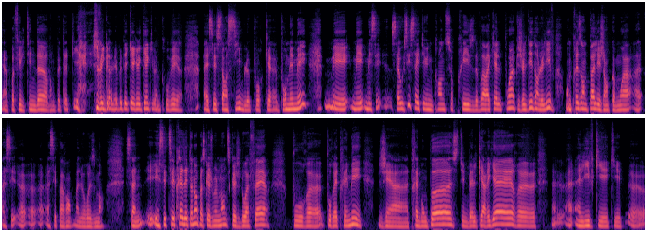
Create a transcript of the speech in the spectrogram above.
un profil Tinder, donc peut-être que je rigole, mais peut-être qu'il y a quelqu'un qui va me trouver euh, assez sensible pour, pour m'aimer. Mais, mais, mais ça aussi, ça a été une grande surprise de voir à quel point, puis je le dis dans le livre, on ne présente pas les gens comme moi à, ses, à- ses parents, malheureusement. Ça, et c'est très étonnant parce que je me demande ce que je dois faire pour, euh, pour être aimé. J'ai un très bon poste, une belle carrière, euh, un, un livre qui est, qui est euh,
